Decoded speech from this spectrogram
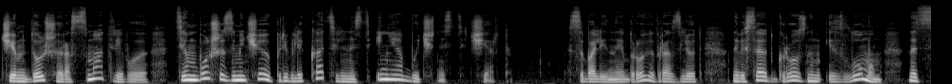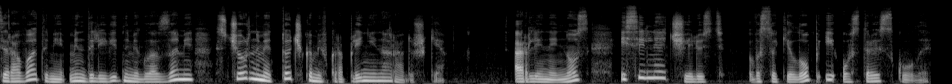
Чем дольше рассматриваю, тем больше замечаю привлекательность и необычность черт. Соболиные брови в разлет нависают грозным изломом над сероватыми миндалевидными глазами с черными точками вкраплений на радужке. Орлиный нос и сильная челюсть, высокий лоб и острые скулы.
